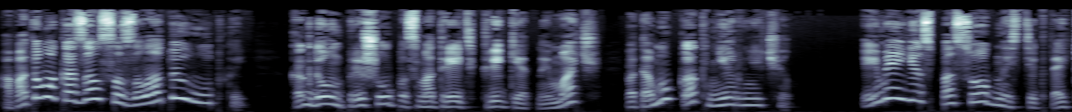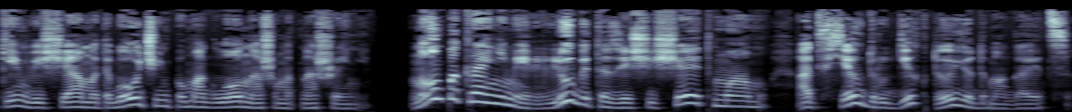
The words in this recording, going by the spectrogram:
А потом оказался золотой уткой, когда он пришел посмотреть крикетный матч, потому как нервничал. Имея способности к таким вещам, это бы очень помогло нашим отношениям. Но он, по крайней мере, любит и защищает маму от всех других, кто ее домогается.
